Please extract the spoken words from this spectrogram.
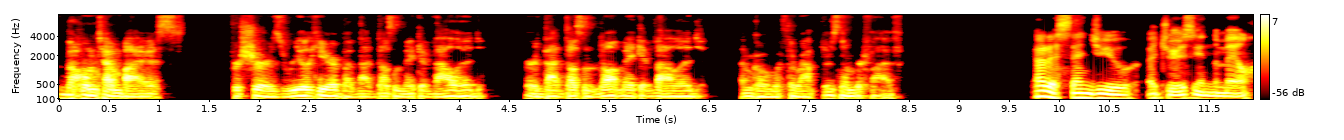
the hometown bias for sure is real here, but that doesn't make it valid, or that doesn't not make it valid. I'm going with the Raptors number five. Gotta send you a jersey in the mail.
